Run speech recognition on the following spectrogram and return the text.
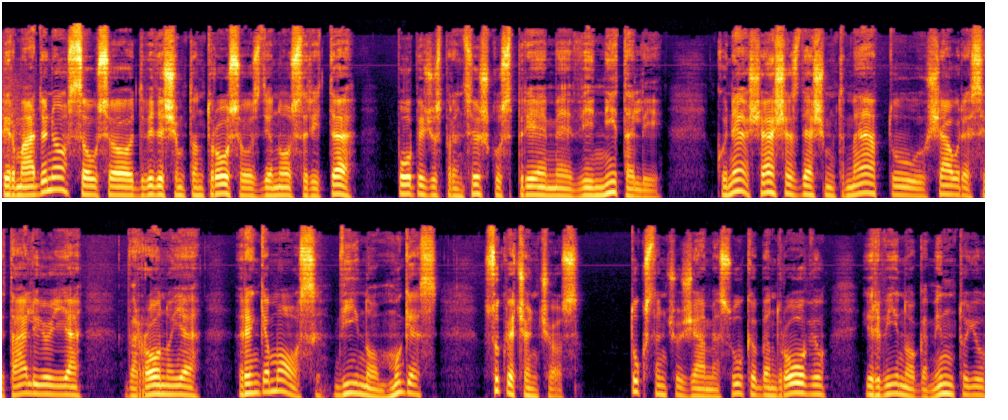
Pirmadienio sausio 22 dienos ryte popiežius Pranciškus prieėmė Vinitalį, kone 60 metų Šiaurės Italijoje, Veronoje, rengiamos vyno mugės, sukviečiančios tūkstančių žemės ūkio bendrovių ir vyno gamintojų,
